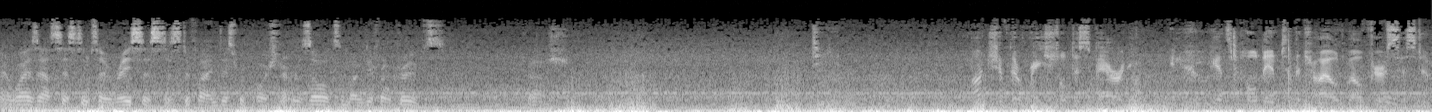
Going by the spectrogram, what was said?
You know, why is our system so racist as to find disproportionate results among different groups? Gosh. Much of the racial disparity in who gets pulled into the child welfare system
